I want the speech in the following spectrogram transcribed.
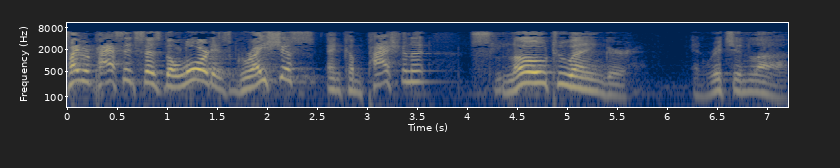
Favorite passage says, The Lord is gracious and compassionate, slow to anger, and rich in love.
